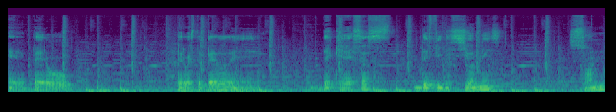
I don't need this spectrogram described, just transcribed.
Eh, pero, pero este pedo de, de que esas definiciones son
